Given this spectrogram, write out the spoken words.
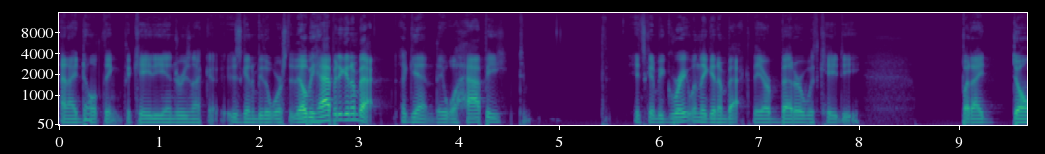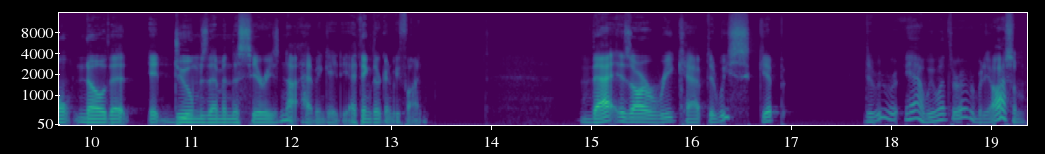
and I don't think the KD injury is not gonna, is going to be the worst. They'll be happy to get him back. Again, they will happy to. It's going to be great when they get him back. They are better with KD, but I don't know that it dooms them in the series not having KD. I think they're going to be fine. That is our recap. Did we skip did we? Yeah, we went through everybody. Awesome.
